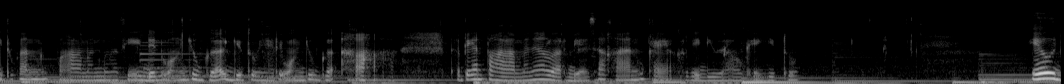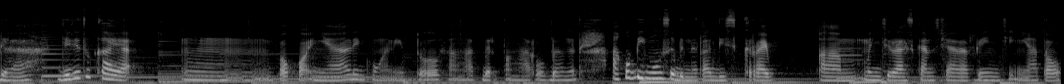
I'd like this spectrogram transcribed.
Itu kan pengalaman banget sih. Dan uang juga gitu nyari uang juga. Tapi kan pengalamannya luar biasa kan kayak kerja di WHO kayak gitu. Ya udah jadi tuh kayak hmm, pokoknya lingkungan itu sangat berpengaruh banget. Aku bingung sebenarnya describe um, menjelaskan secara rincinya atau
